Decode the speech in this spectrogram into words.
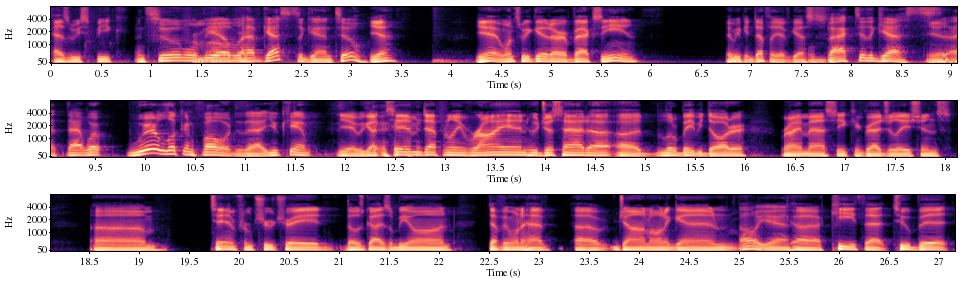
as we speak. And soon we'll be able to have guests again too. Yeah. Yeah. Once we get our vaccine, then we can definitely have guests. Well, Back to the guests. Yeah. That, that we're we're looking forward to that. You can't. Yeah, we got Tim, definitely. Ryan, who just had a, a little baby daughter. Ryan Massey, congratulations. Um, Tim from True Trade, those guys will be on. Definitely want to have uh, John on again. Oh yeah. uh, Keith at Two Bit,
